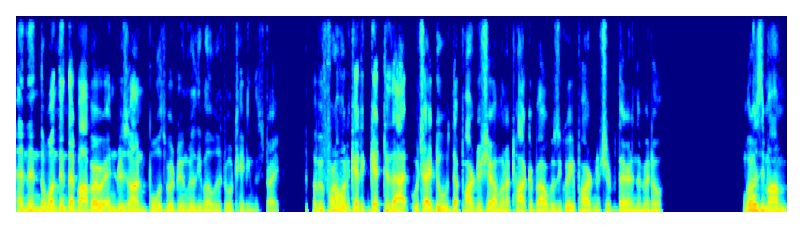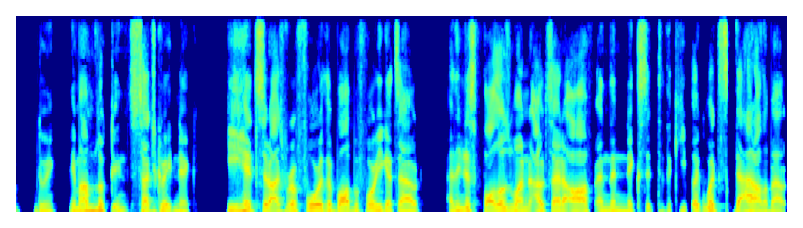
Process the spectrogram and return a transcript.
And then the one thing that Babar and Rizwan both were doing really well was rotating the strike. But before I want to get get to that, which I do, the partnership I want to talk about was a great partnership there in the middle. What was Imam doing? Imam looked in such great nick. He hits Siraj for a four, the ball before he gets out, and then just follows one outside of off and then nicks it to the keep. Like, what's that all about?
